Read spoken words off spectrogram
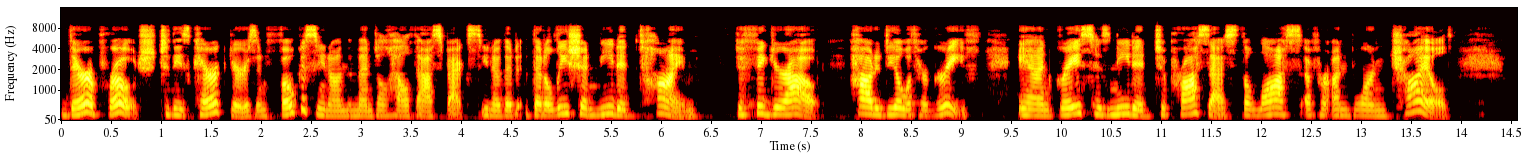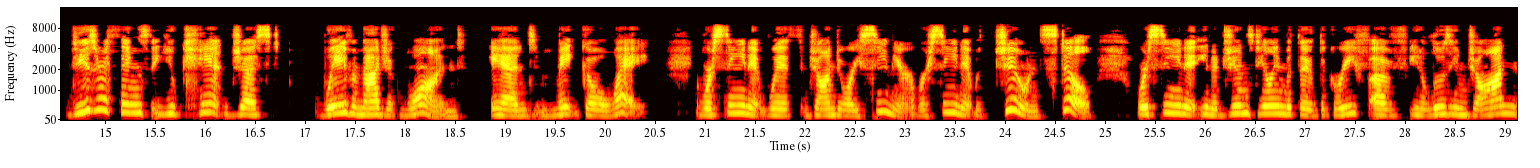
their approach to these characters and focusing on the mental health aspects, you know, that that Alicia needed time to figure out how to deal with her grief. And Grace has needed to process the loss of her unborn child. These are things that you can't just wave a magic wand and make go away. We're seeing it with John Dory Sr. We're seeing it with June still. We're seeing it, you know, June's dealing with the, the grief of, you know, losing John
